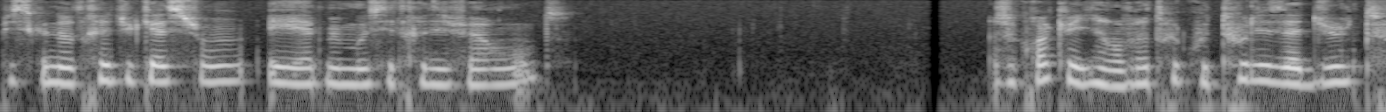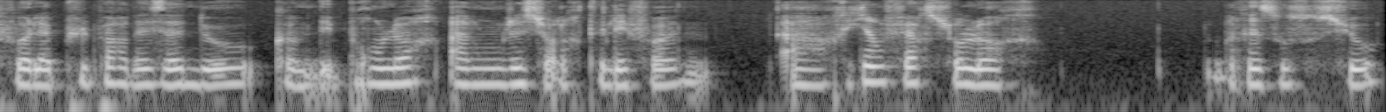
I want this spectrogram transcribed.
Puisque notre éducation est elle-même aussi très différente. Je crois qu'il y a un vrai truc où tous les adultes voient la plupart des ados comme des branleurs allongés sur leur téléphone, à rien faire sur leurs réseaux sociaux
